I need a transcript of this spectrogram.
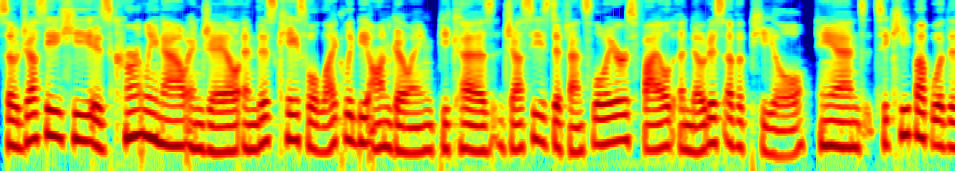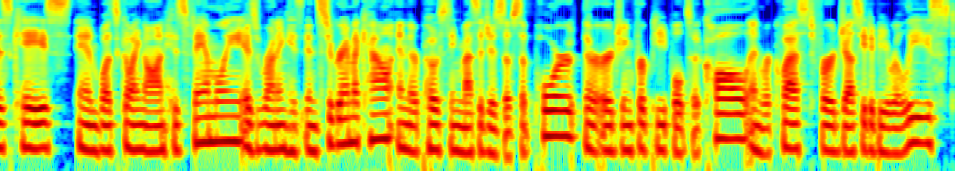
So, Jesse, he is currently now in jail, and this case will likely be ongoing because Jesse's defense lawyers filed a notice of appeal. And to keep up with this case and what's going on, his family is running his Instagram account and they're posting messages of support. They're urging for people to call and request for Jesse to be released.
